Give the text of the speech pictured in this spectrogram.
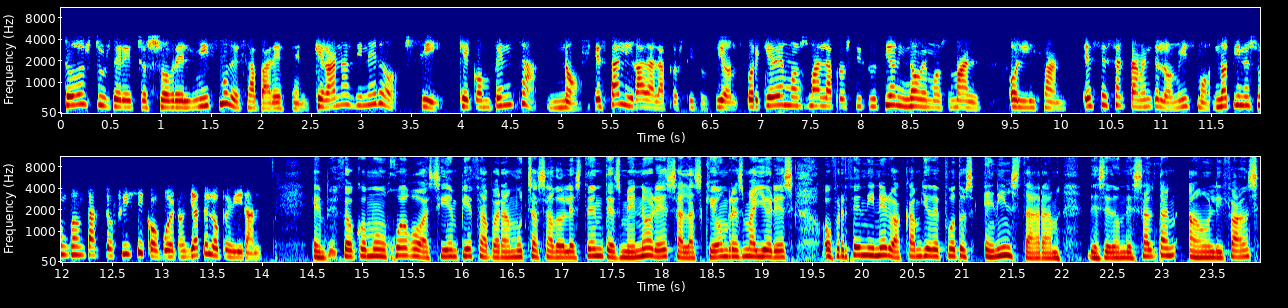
todos tus derechos sobre el mismo desaparecen. ¿Que ganas dinero? Sí. ¿Que compensa? No. Está ligada a la prostitución. ¿Por qué vemos mal la prostitución y no vemos mal OnlyFans? Es exactamente lo mismo. ¿No tienes un contacto físico? Bueno, ya te lo pedirán. Empezó como un juego, así empieza para muchas adolescentes menores a las que hombres mayores ofrecen dinero a cambio de fotos en Instagram, desde donde saltan a OnlyFans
